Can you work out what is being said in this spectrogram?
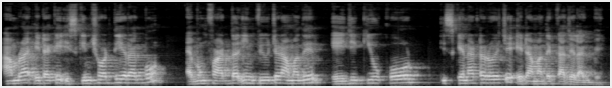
আমরা এটাকে স্ক্রিনশট দিয়ে রাখব এবং ফার্দার ইন ফিউচার আমাদের এই যে কিউ কোড স্ক্যানারটা রয়েছে, এটা আমাদের কাজে লাগবে।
